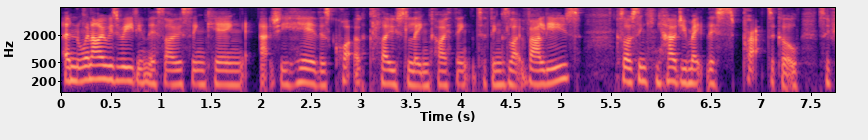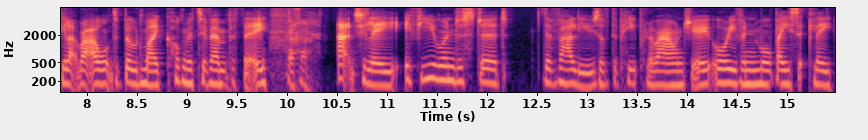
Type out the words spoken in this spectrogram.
And when I was reading this, I was thinking, actually, here there's quite a close link, I think, to things like values. Because I was thinking, how do you make this practical? So if you're like, right, I want to build my cognitive empathy, uh-huh. actually, if you understood the values of the people around you, or even more basically,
